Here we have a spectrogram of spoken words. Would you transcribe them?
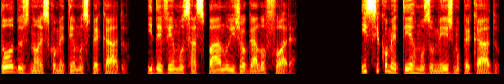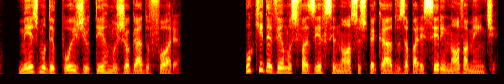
Todos nós cometemos pecado, e devemos raspá-lo e jogá-lo fora. E se cometermos o mesmo pecado, mesmo depois de o termos jogado fora? O que devemos fazer se nossos pecados aparecerem novamente,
